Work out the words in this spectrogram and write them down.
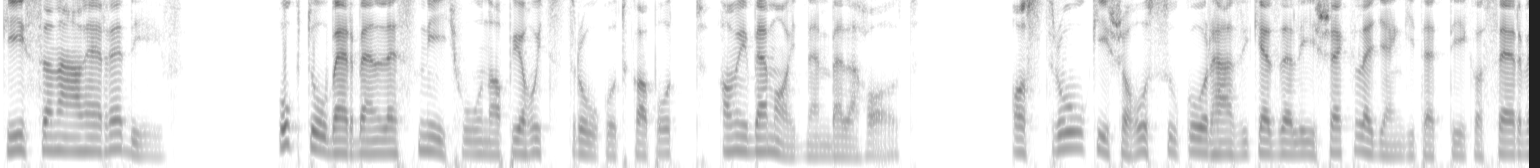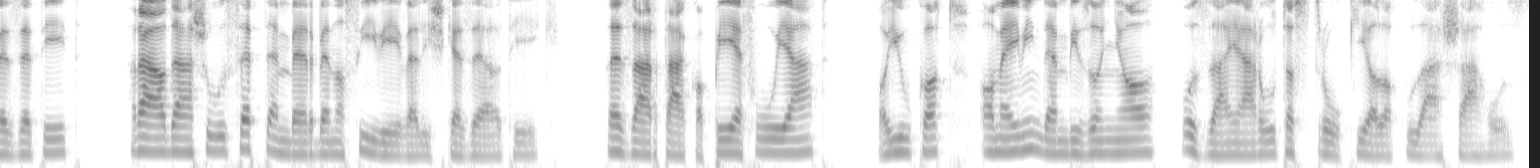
Készen áll erre Dave? Októberben lesz négy hónapja, hogy sztrókot kapott, amiben majdnem belehalt. A sztrók és a hosszú kórházi kezelések legyengítették a szervezetét, ráadásul szeptemberben a szívével is kezelték. Lezárták a PFO-ját, a lyukat, amely minden bizonyal hozzájárult a sztrók kialakulásához.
